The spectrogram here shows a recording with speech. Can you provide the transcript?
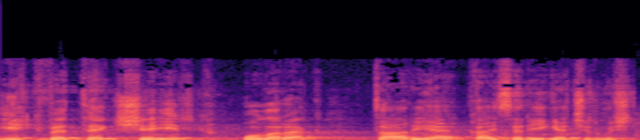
ilk ve tek şehir olarak tarihe Kayseri'yi geçirmiştir.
